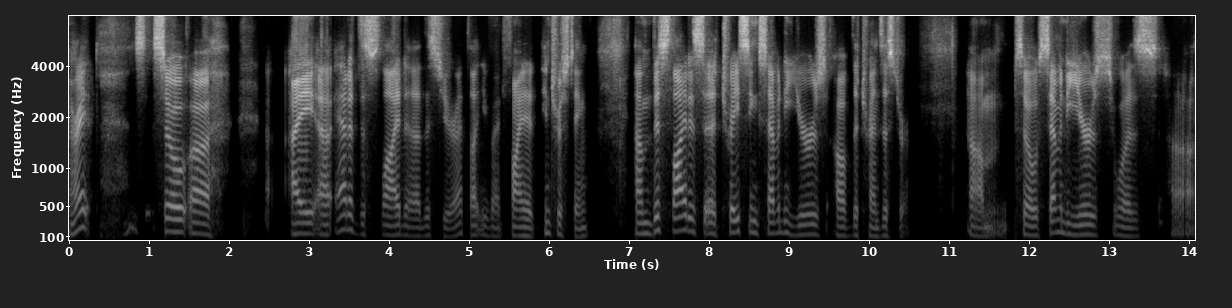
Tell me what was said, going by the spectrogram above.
All right, so uh, I uh, added this slide uh, this year. I thought you might find it interesting. Um, this slide is uh, tracing 70 years of the transistor. Um, so 70 years was, uh,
